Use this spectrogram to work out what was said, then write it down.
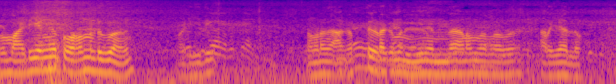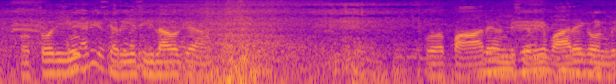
അപ്പോൾ മടി അങ്ങ് തുറന്നെടുക്കുകയാണ് മടിയിൽ നമ്മുടെ അകത്ത് കിടക്കുന്ന മീൻ എന്താണെന്നുള്ളത് അറിയാമല്ലോ ഒത്തോലിയും ചെറിയ ശീലാവൊക്കെയാണ്. അപ്പോൾ പാരയുണ്ട് ചെറിയ പാരയൊക്കെ ഉണ്ട്.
